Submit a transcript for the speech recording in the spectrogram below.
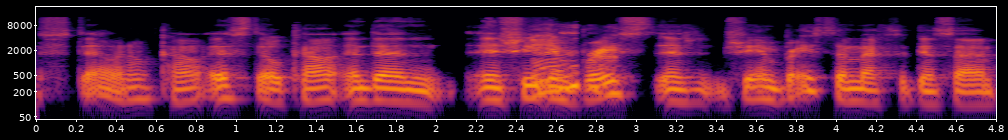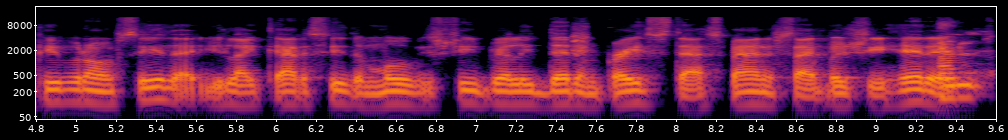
Still, it don't count. It still count. And then, and she Yeah. embraced, and she embraced the Mexican side. And people don't see that. You like got to see the movies. She really did embrace that Spanish side, but she hid it. And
